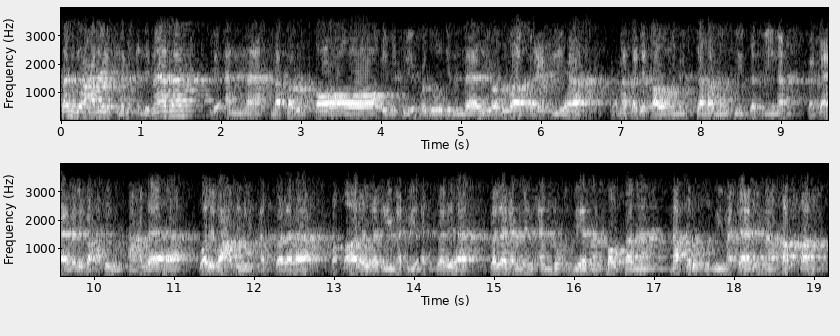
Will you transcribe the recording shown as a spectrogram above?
تنزل عليه لماذا؟ لأن مثل القائم في حدود الله والواقع فيها كمثل قوم اتهموا في سفينة فكان لبعضهم أعلاها ولبعضهم أسفلها. فقال الذين في أسفلها بدلا من أن نؤذي من فوقنا نخرق في مكاننا خرقا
